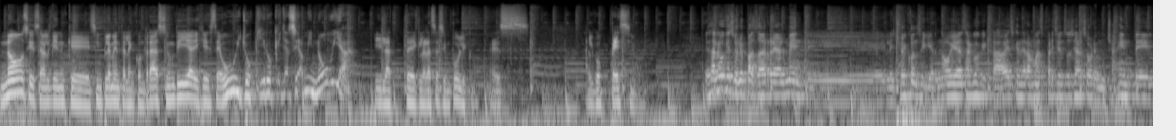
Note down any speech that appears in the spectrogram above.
no si es alguien que simplemente la encontraste un día y dijiste, uy, yo quiero que ella sea mi novia, y la te declaraste así en público. Es algo pésimo. Es algo que suele pasar realmente el hecho de conseguir novia es algo que cada vez genera más presión social sobre mucha gente,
